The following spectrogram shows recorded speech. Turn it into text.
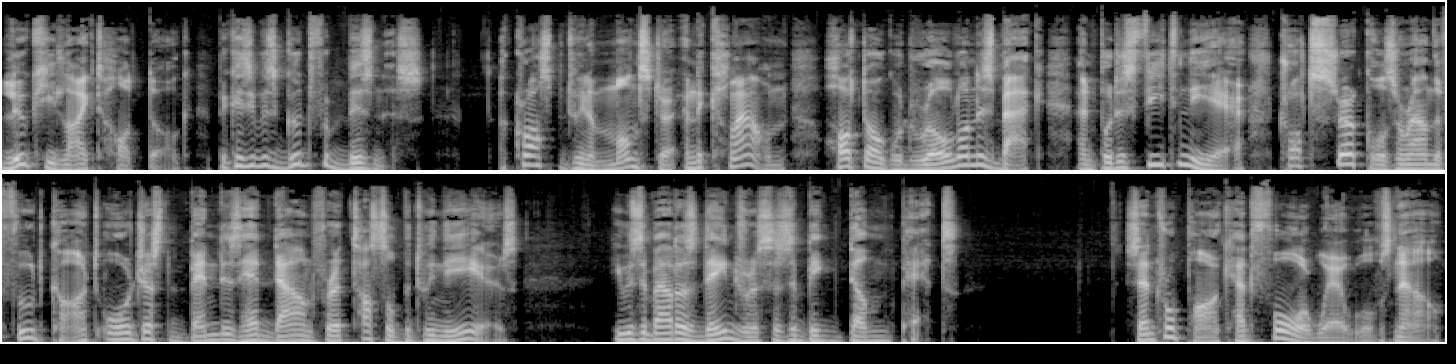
Lukey liked Hot Dog because he was good for business. A cross between a monster and a clown, Hot Dog would roll on his back and put his feet in the air, trot circles around the food cart, or just bend his head down for a tussle between the ears. He was about as dangerous as a big dumb pet. Central Park had four werewolves now.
